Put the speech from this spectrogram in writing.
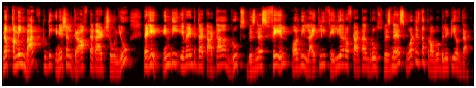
Now, coming back to the initial graph that I had shown you, that hey, in the event that Tata Group's business fail or the likely failure of Tata Group's business, what is the probability of that?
